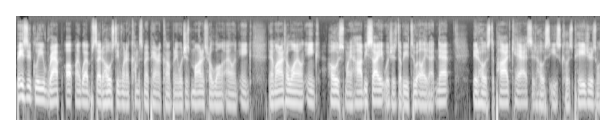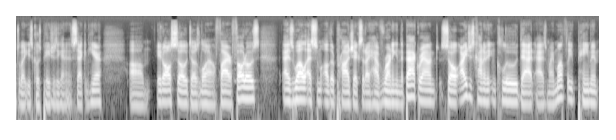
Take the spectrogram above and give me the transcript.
basically wrap up my website hosting when it comes to my parent company, which is Monitor Long Island Inc. Now, Monitor Long Island Inc. hosts my hobby site, which is w2la.net. It hosts the podcast, it hosts East Coast Pagers. We'll talk about East Coast Pagers again in a second here. Um, it also does Long Island Fire photos as well as some other projects that I have running in the background. So I just kind of include that as my monthly payment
